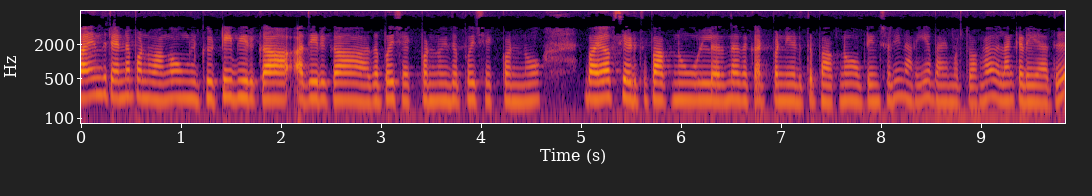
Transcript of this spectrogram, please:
பயந்துட்டு என்ன பண்ணுவாங்க? உங்களுக்கு டிபி இருக்கா? அது இருக்கா? அதை போய் செக் பண்ணணும் இதை போய் செக் பண்ணணும். பயாப்சி எடுத்து பார்க்கணும். உள்ளேருந்து அதை கட் பண்ணி எடுத்து பார்க்கணும் அப்படின்னு சொல்லி நிறைய பயமுறுத்துவாங்க. அதெல்லாம் கிடையாது.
